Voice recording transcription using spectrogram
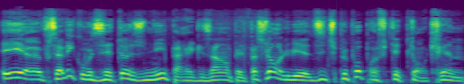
Et euh, vous savez qu'aux États-Unis, par exemple, parce que là, on lui a dit, tu peux pas profiter de ton crime.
